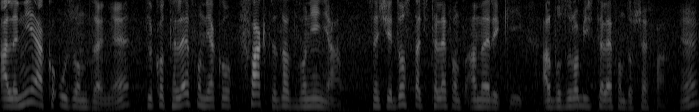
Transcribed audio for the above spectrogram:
ale nie jako urządzenie, tylko telefon jako fakt zadzwonienia. W sensie dostać telefon z Ameryki albo zrobić telefon do szefa. Nie?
